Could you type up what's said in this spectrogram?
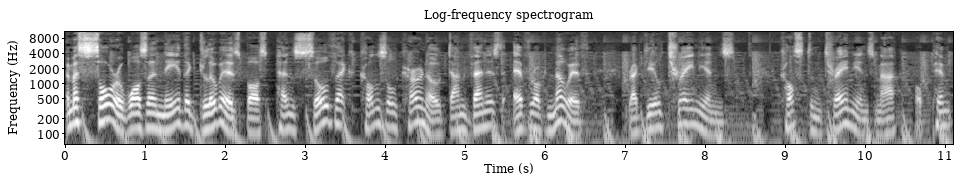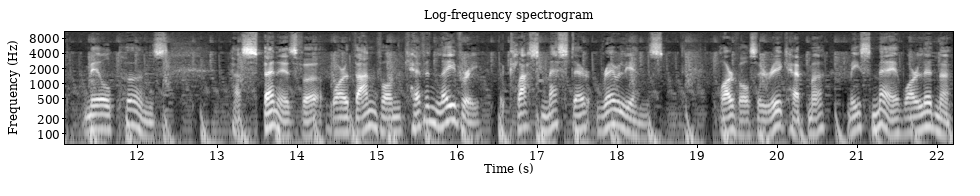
Imasora was a ne the gluis bos pensodec consul kerno dan venis evrog noith, ragil tranians, costan tranians ma or pimp mil puns. Has spenis ver war than von Kevin Lavery, the class mester Reulians. Parvos e rig hepma, mis me war lidna.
